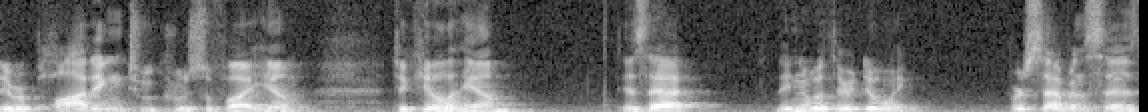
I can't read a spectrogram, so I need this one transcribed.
they were plotting to crucify him, to kill him, is that they knew what they're doing. Verse 7 says,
